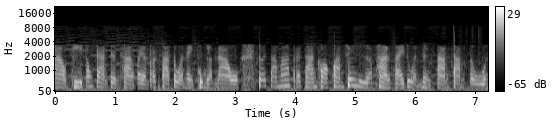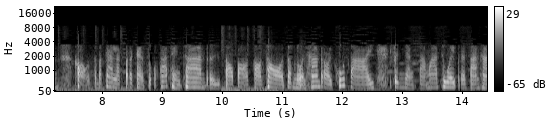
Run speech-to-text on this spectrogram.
-19 ที่ต้องการเดินทางไปรักษาตัวในภูมิลำเนา โดยสามารถประสานขอความช่วยเหลือผ่านสายด่วน 1330 ของสำนักงานหลักประกันสุขภาพแห่งชาติ หรือสปสชจำนวน 500 คู่สาย ซึ่งยังสามารถช่วยประสานหา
